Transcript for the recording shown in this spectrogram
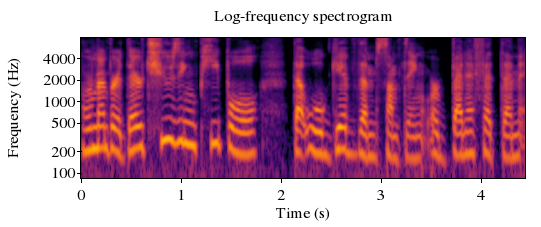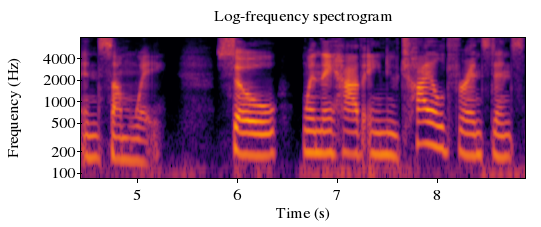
Remember, they're choosing people that will give them something or benefit them in some way. So when they have a new child, for instance,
